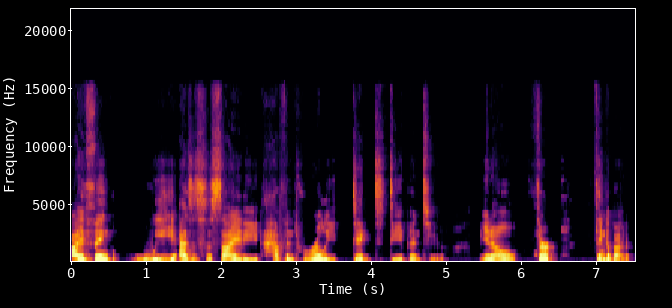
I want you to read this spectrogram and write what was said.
I think we as a society haven't really digged deep into. You know, think about it.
